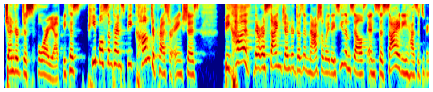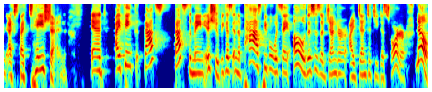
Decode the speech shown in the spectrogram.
gender dysphoria because people sometimes become depressed or anxious because their assigned gender doesn't match the way they see themselves and society has a different expectation. And I think that's that's the main issue because in the past people would say, "Oh, this is a gender identity disorder." No,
